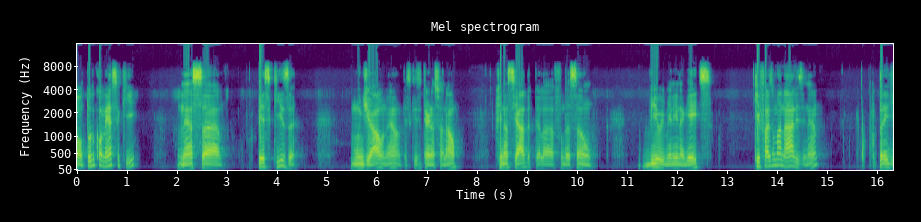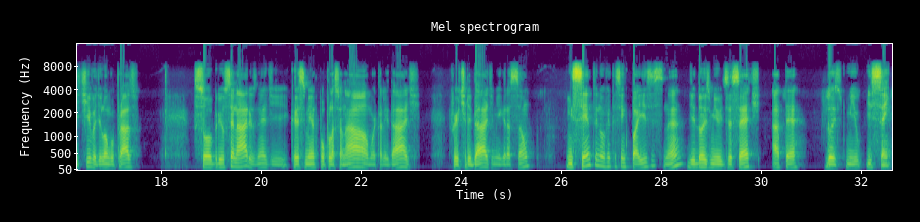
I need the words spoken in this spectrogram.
Bom, tudo começa aqui nessa pesquisa mundial, né, uma pesquisa internacional financiada pela Fundação Bill e Melinda Gates, que faz uma análise, né, preditiva de longo prazo sobre os cenários, né, de crescimento populacional, mortalidade, fertilidade, migração em 195 países, né, de 2017 até 2100.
